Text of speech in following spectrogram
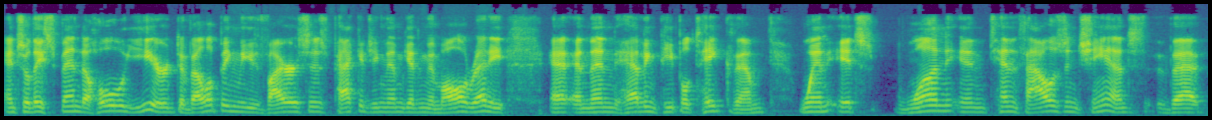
And so they spend a whole year developing these viruses, packaging them, getting them all ready, and, and then having people take them when it's one in 10,000 chance that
